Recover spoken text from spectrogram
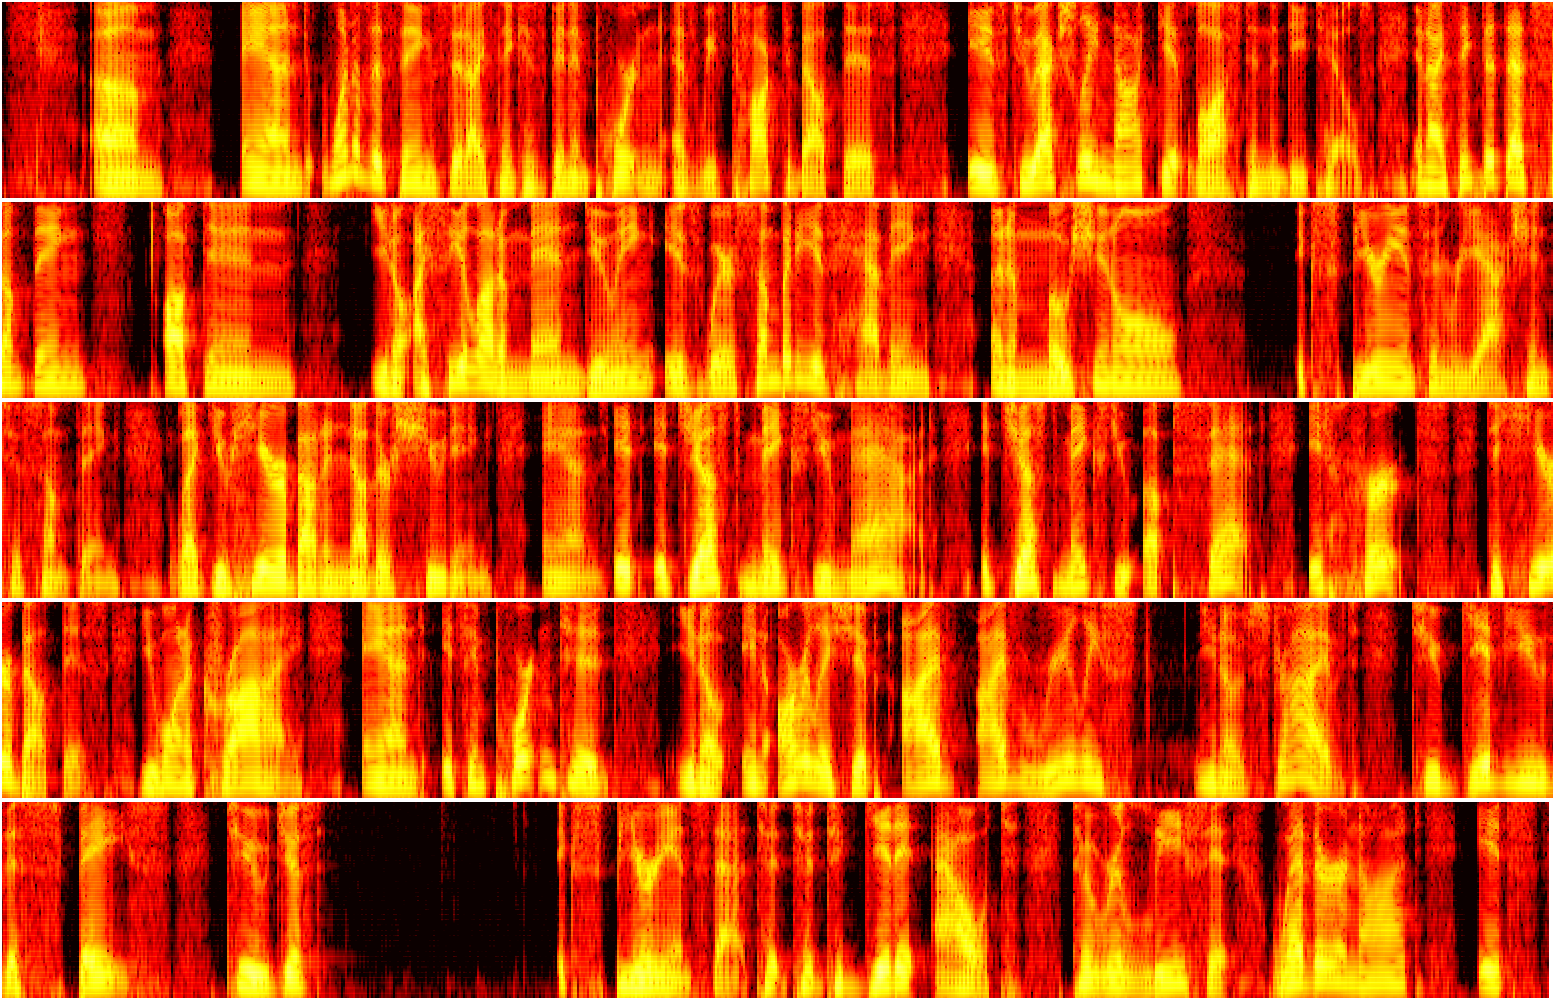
Um, and one of the things that I think has been important as we've talked about this is to actually not get lost in the details. And I think that that's something often you know, I see a lot of men doing is where somebody is having an emotional experience and reaction to something. Like you hear about another shooting and it, it just makes you mad. It just makes you upset. It hurts to hear about this. You want to cry. And it's important to, you know, in our relationship, I've I've really, you know, strived to give you the space to just experience that to to to get it out to release it whether or not it's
